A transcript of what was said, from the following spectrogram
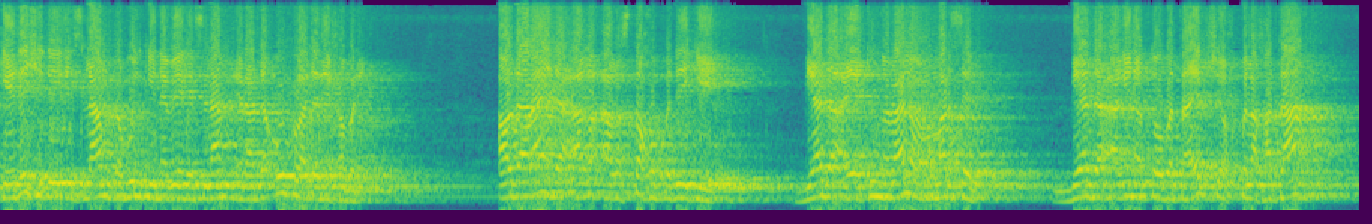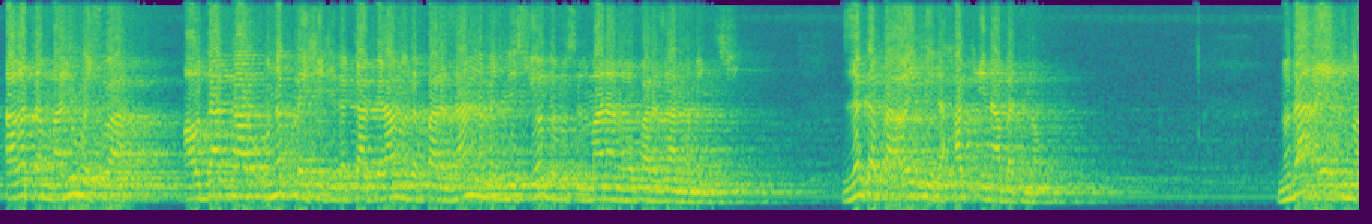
کې دې چې د اسلام قبول کې نبی اسلام اراده وکړه د خبرې او دا راي دا هغه اغسته خو په دې کې بیا د آیتونو رااله عمر سره بیا د هغه نه توبه تائب شو خپل خطا هغه ته معلوم شو او دا کار اونکړی شي چې د کافرانو د پر ځان له مجلس یو د مسلمانانو د پر ځان له مجلس زکه په هغه کې د حق انابت نو نو دا آیتونه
